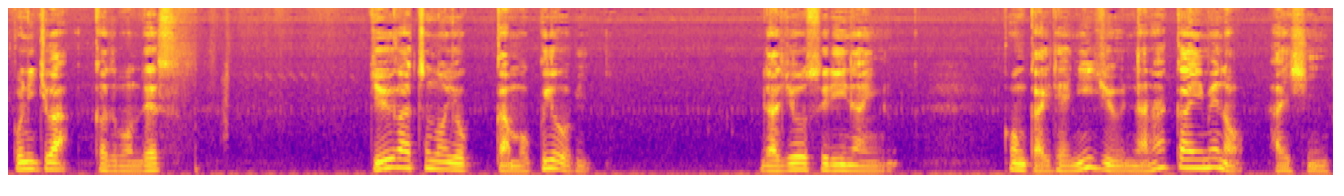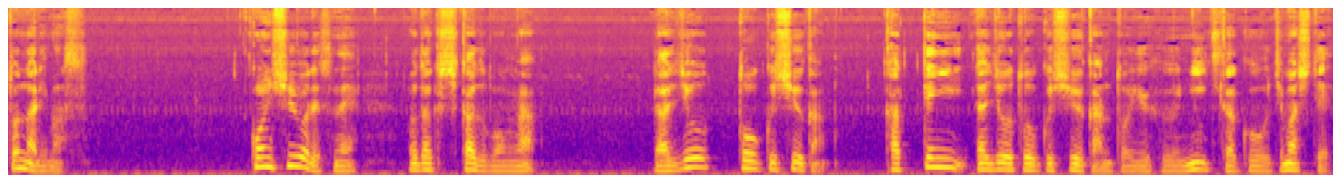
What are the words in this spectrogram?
こんにちは、カズボンです。10月の4日木曜日、ラジオ39、今回で27回目の配信となります。今週はですね、私カズボンがラジオトーク週間、勝手にラジオトーク週間というふうに企画を打ちまして、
